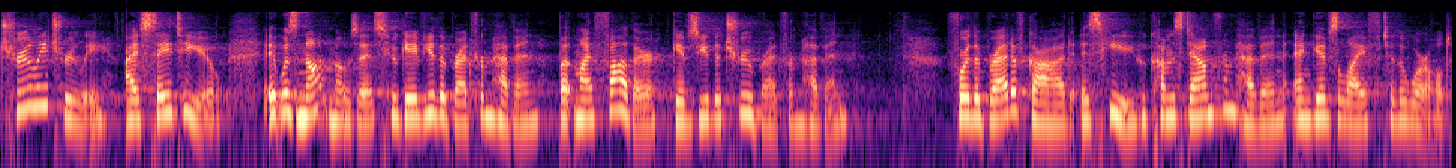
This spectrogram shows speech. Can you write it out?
Truly, truly, I say to you, it was not Moses who gave you the bread from heaven, but my Father gives you the true bread from heaven. For the bread of God is he who comes down from heaven and gives life to the world.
